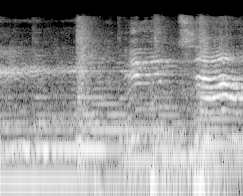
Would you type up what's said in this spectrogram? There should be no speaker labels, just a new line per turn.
in time.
